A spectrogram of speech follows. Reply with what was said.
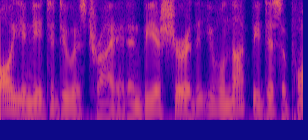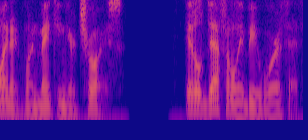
All you need to do is try it and be assured that you will not be disappointed when making your choice. It'll definitely be worth it.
